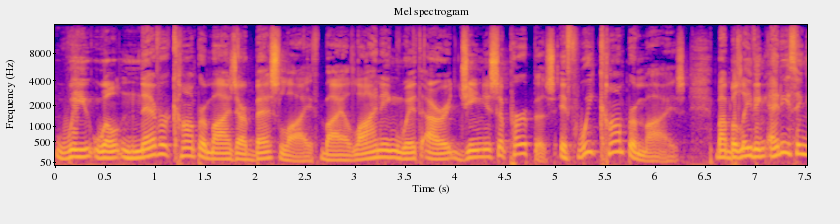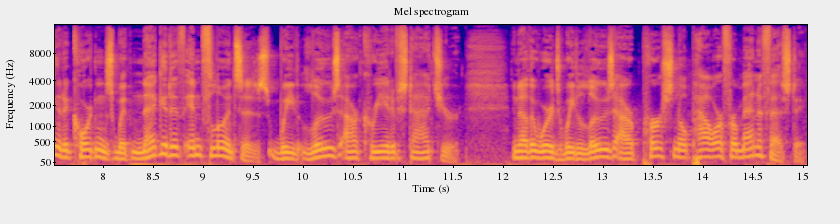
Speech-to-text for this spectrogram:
We will never compromise our best life by aligning with our genius of purpose. If we compromise by believing anything in accordance with negative influences, we lose our creative stature. In other words, we lose our personal power for manifesting.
